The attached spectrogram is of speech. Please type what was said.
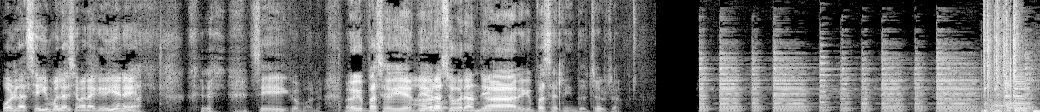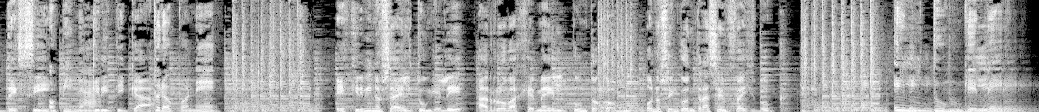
Bueno, la seguimos la semana que viene. Sí, cómo no. Bueno, que pase bien, Diego. Abrazo grande. Dale, que pase lindo. Chau, chau. Decí, Opina. critica, Proponé. escribinos a eltungelé.gmail.com o nos encontrás en Facebook. El Tungelé.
